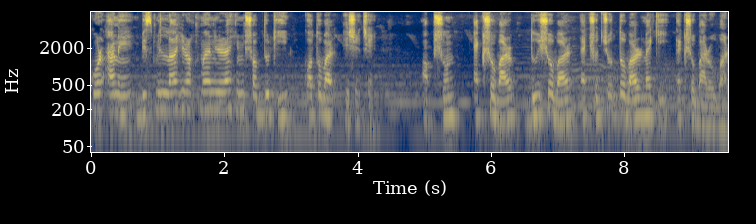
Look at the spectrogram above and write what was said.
কোরআনে বিসমিল্লাহ রহমান রাহিম শব্দটি কতবার এসেছে? অপশন একশো বার, দুইশো বার, একশো চোদ্দ বার নাকি একশো বারো বার?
